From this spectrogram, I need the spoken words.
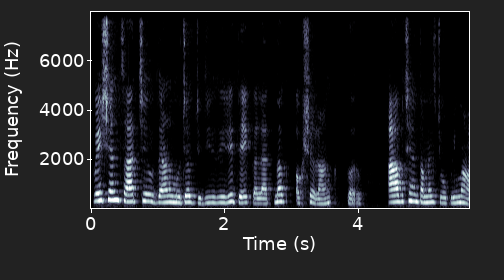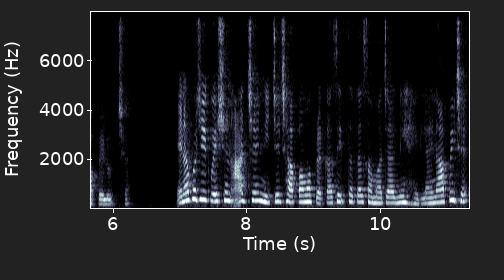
ક્વેશ્ચન સાત છે, ઉદાહરણ મુજબ જુદી જુદી રીતે કલાત્મક અક્ષરાંક કરો. આ છે ને તમને ચોપડીમાં આપેલું જ છે. એના પછી ક્વેશ્ચન આઠ છે, નીચે છાપામાં પ્રકાશિત થતા સમાચારની હેડલાઇન આપી છે,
